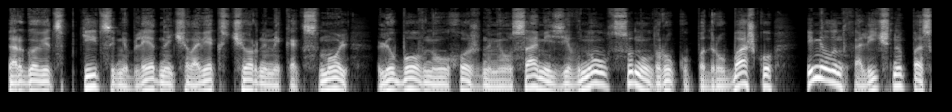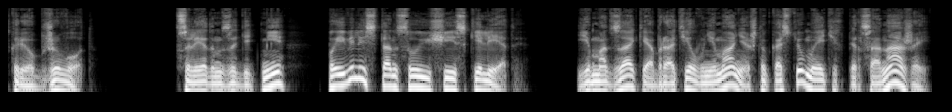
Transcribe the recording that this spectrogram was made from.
Торговец птицами, бледный человек с черными, как смоль, любовно ухоженными усами, зевнул, сунул руку под рубашку и меланхолично поскреб живот. Следом за детьми появились танцующие скелеты. Ямадзаки обратил внимание, что костюмы этих персонажей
